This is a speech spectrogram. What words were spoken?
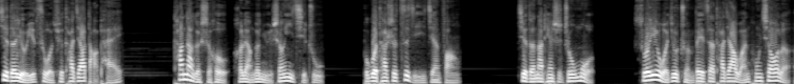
记得有一次我去她家打牌，她那个时候和两个女生一起住，不过她是自己一间房。记得那天是周末。所以我就准备在他家玩通宵了，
